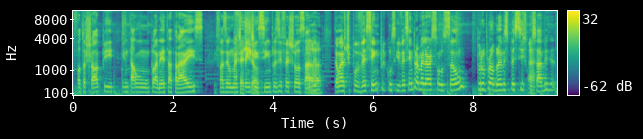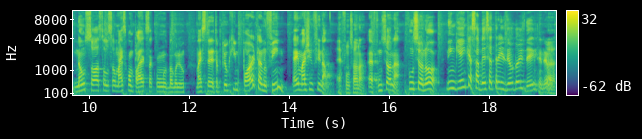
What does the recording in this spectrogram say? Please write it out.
Photoshop, pintar um planeta atrás e fazer um match Fechou. painting simples e fechou, sabe? Aham. Então é tipo ver sempre, conseguir ver sempre a melhor solução pro problema específico, É. sabe? Não só a solução mais complexa com o bagulho mais treta. Porque o que importa no fim é a imagem final. É funcionar. É, funcionar. Funcionou? Ninguém quer saber se é 3D ou 2D, entendeu? É.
